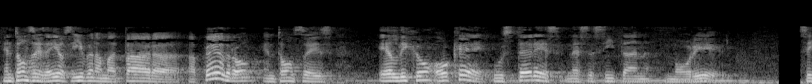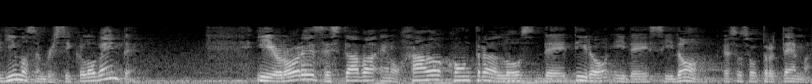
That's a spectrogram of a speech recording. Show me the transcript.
Entonces ellos iban a matar a, Pedro, entonces él dijo, ok, ustedes necesitan morir. Seguimos en versículo 20. Y Herodes estaba enojado contra los de Tiro y de Sidón. Eso es otro tema.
